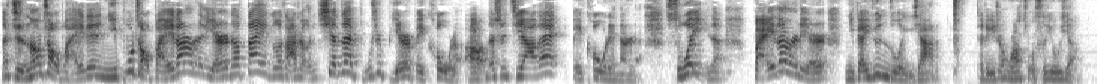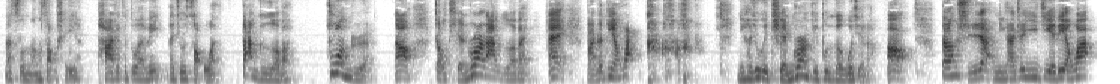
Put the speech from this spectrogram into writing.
那只能找白的，你不找白道的人，那戴哥咋整？现在不是别人被扣了啊，那是加代被扣在那儿了。所以呢，白道的人你该运作一下了。这李正光左思右想，那只能找谁呀？他这个段位，那就找啊大哥吧。壮哥啊，找田壮大哥呗！哎，把这电话咔咔咔，你看就给田壮给拨过去了啊！当时啊，你看这一接电话，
